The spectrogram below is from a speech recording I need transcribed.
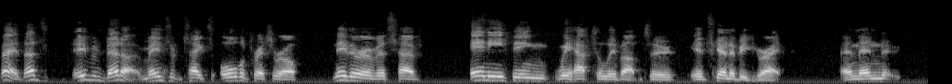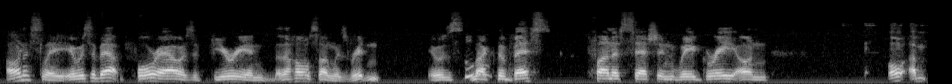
"Man, that's even better. It means it takes all the pressure off. Neither of us have anything we have to live up to. It's going to be great." And then honestly, it was about four hours of fury, and the whole song was written. It was like the best, funnest session. We agree on all, um,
